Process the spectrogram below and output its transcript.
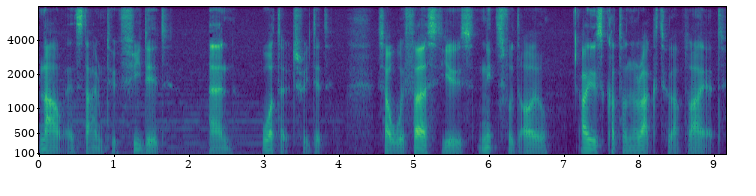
Now it's time to feed it and water treat it. So we first use neat's oil. I use cotton rag to apply it.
